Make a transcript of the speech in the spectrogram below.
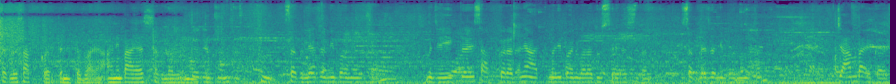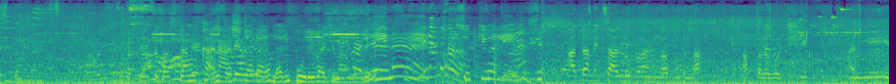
सगळं साफ करतं इथं बाया. आणि बायाच सगळं बनवतो सगळ्याजणी बनवतात. म्हणजे एक तरी साफ करत आणि आतमध्ये बनवायला दुसरे असतात. सगळ्याजणी बनवतात जाम बायका असतात. इथं बसला खा नाश्ता करायला आणि पुरी भाजी मागवली. नाही सुकीवाली. आता मी चाललो गाणगापूरला अक्कलकोटची आणि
